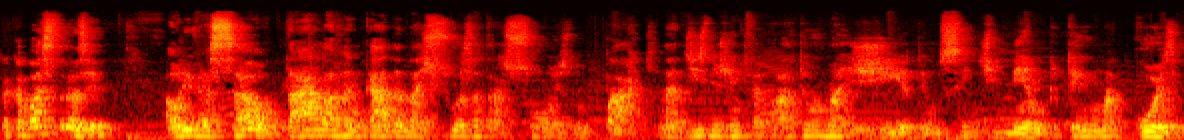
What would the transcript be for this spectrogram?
eu acabaste de trazer. A Universal está alavancada nas suas atrações, no parque. Na Disney a gente vai para lá, tem uma magia, tem um sentimento, tem uma coisa.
